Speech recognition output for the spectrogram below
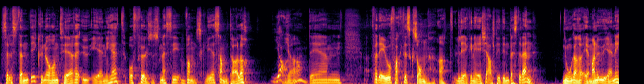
Selvstendig kunne håndtere uenighet og følelsesmessig vanskelige samtaler. Ja. Ja, det mm, For det er jo faktisk sånn at legen er ikke alltid din beste venn. Noen ganger er man uenig,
